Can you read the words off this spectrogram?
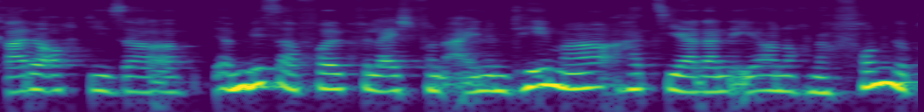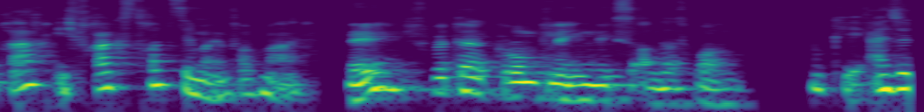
gerade auch dieser, der Misserfolg vielleicht von einem Thema hat sie ja dann eher noch nach vorn gebracht. Ich frage es trotzdem einfach mal. Nee, ich würde da grundlegend nichts anders machen. Okay, also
